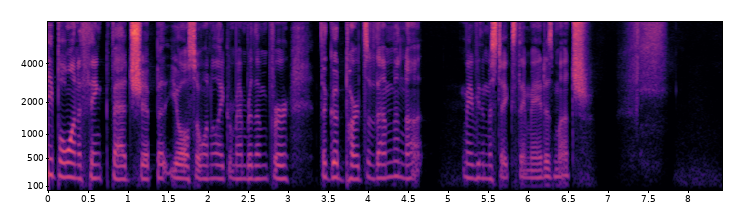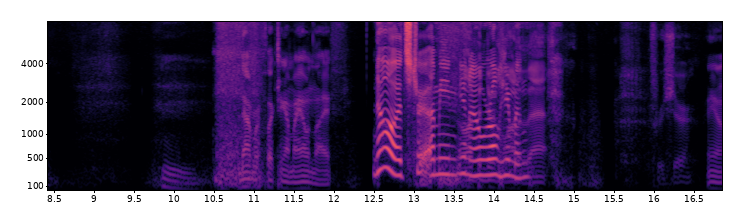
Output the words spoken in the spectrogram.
people want to think bad shit, but you also want to like remember them for the good parts of them and not maybe the mistakes they made as much. Now I'm reflecting on my own life. No, it's true. I mean, you know, we're all doing a lot of human. for sure. Yeah.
